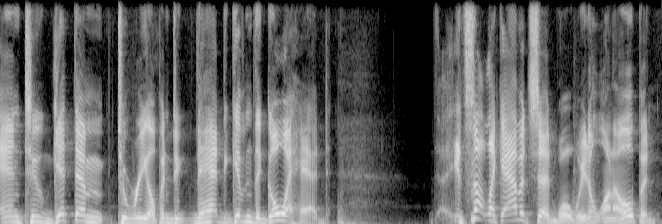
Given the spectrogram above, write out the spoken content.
and to get them to reopen. They had to give them the go ahead. It's not like Abbott said, "Well, we don't want to open."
